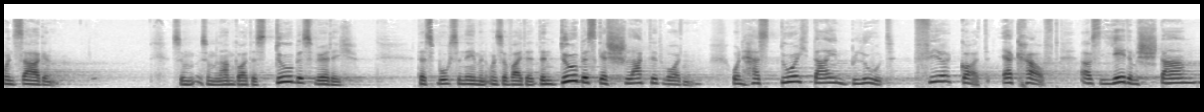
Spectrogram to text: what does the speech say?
und sagen, zum, zum Lamm Gottes. Du bist würdig, das Buch zu nehmen und so weiter. Denn du bist geschlachtet worden und hast durch dein Blut für Gott erkauft aus jedem Stamm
